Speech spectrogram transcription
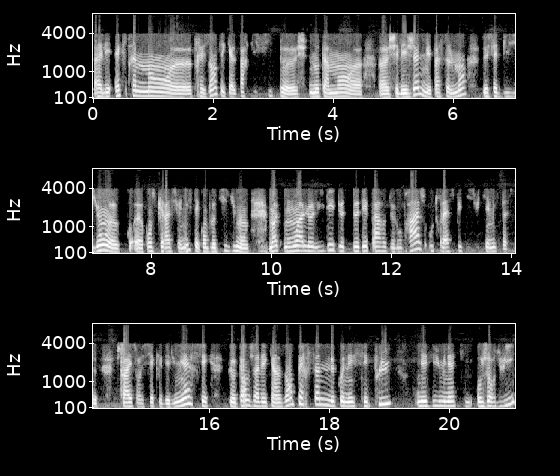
elle est extrêmement euh, présente et qu'elle participe euh, notamment chez les jeunes, mais pas seulement, de cette vision conspirationniste et complotiste du monde. Moi, moi, l'idée de, de, départ de l'ouvrage, outre l'aspect 18e parce que je travaille sur le siècle des Lumières, c'est que quand j'avais 15 ans, personne ne connaissait plus les Illuminati. Aujourd'hui,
